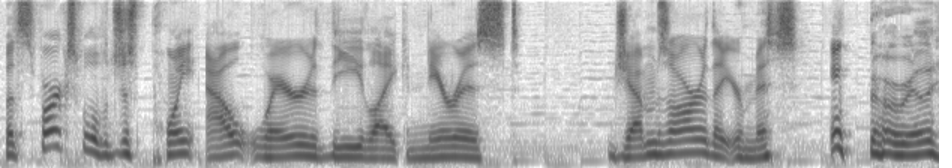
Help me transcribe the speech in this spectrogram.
but Sparks will just point out where the like nearest gems are that you're missing. oh, really?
